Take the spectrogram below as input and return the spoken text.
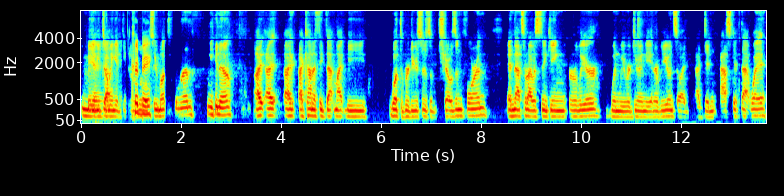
maybe Yeah. dumbing it down Could a little be. too much for him. You know, I I I, I kind of think that might be what the producers have chosen for him. And that's what I was thinking earlier when we were doing the interview. And so I, I didn't ask it that way.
